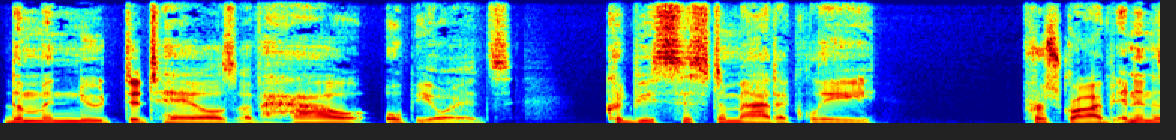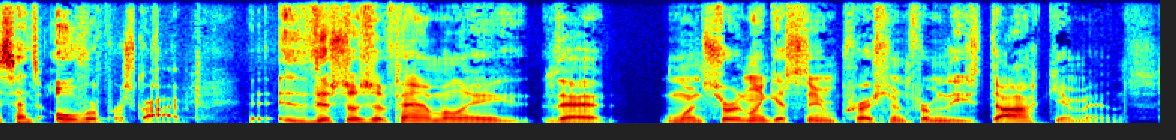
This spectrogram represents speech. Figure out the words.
the minute details of how opioids could be systematically prescribed and, in a sense, overprescribed. This was a family that one certainly gets the impression from these documents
